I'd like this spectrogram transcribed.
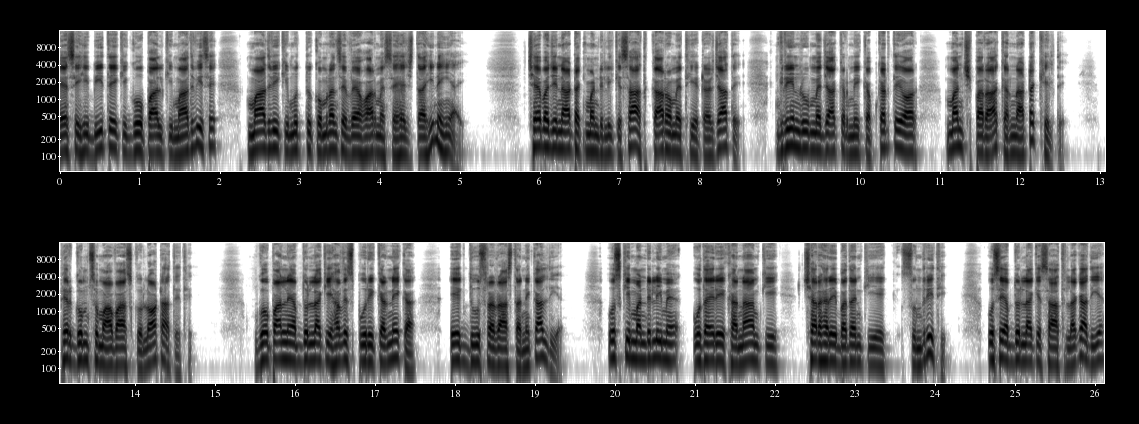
ऐसे ही बीते कि गोपाल की माधवी से, माधवी की मुत्तु कुमरन से व्यवहार में सहजता ही नहीं आई। छह बजे नाटक मंडली के साथ कारों में थिएटर जाते, ग्रीन रूम में जाकर मेकअप करते और मंच पर आकर नाटक खेलते, फिर गुमसुम आवास को लौट आते थे। गोपाल ने अब्दुल्ला की हविस पूरी करने का एक दूसरा रास्ता निकाल दिया। उसकी मंडली में उदय रेखा नाम की छरहरे बदन की एक सुंदरी थी। उसे अब्दुल्ला के साथ लगा दिया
